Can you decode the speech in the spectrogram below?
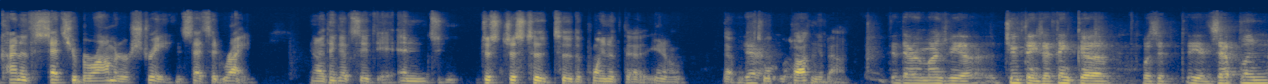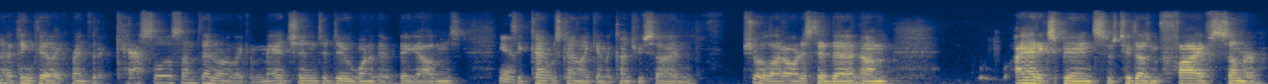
kind of sets your barometer straight and sets it right and i think that's it and just just to to the point of the you know that yeah. what we're talking about that reminds me of two things i think uh was it yeah, zeppelin i think they like rented a castle or something or like a mansion to do one of their big albums yeah. It kind of was kind of like in the countryside. And I'm sure a lot of artists did that. Um, I had experience. It was 2005 summer.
